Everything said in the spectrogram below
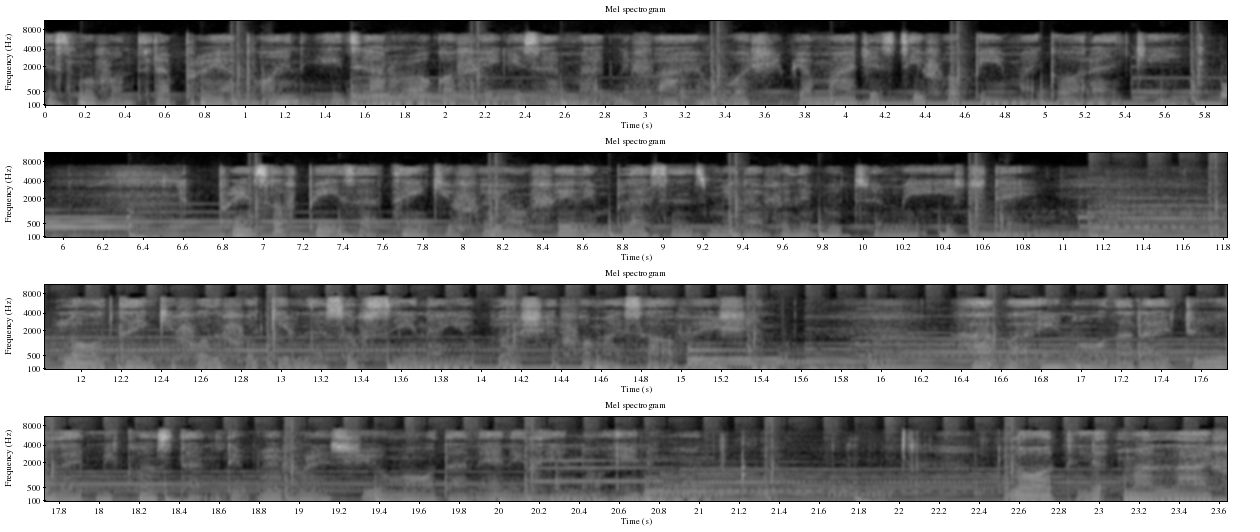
Let's move on to the prayer point. Eternal Rock of Ages, I magnify and worship your majesty for being my God and King. Prince of Peace, I thank you for your unfailing blessings made available to me each day. Lord, thank you for the forgiveness of sin and your bloodshed for my salvation. However, in all that I do, let me constantly reverence you more than anything or anyone. Lord, let my life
